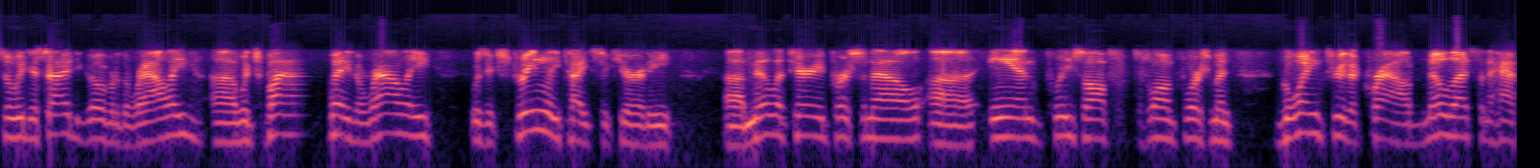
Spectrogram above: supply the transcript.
So we decided to go over to the rally, uh, which, by the way, the rally was extremely tight security, uh, military personnel uh, and police officers, law enforcement going through the crowd, no less than a half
